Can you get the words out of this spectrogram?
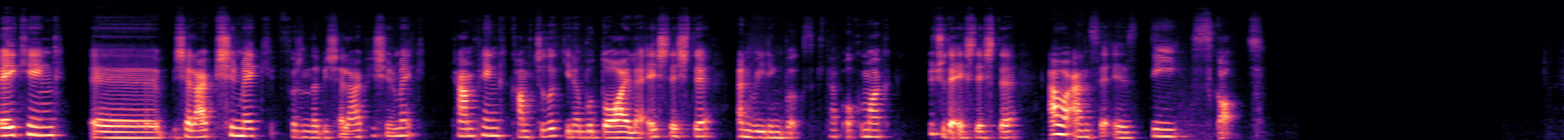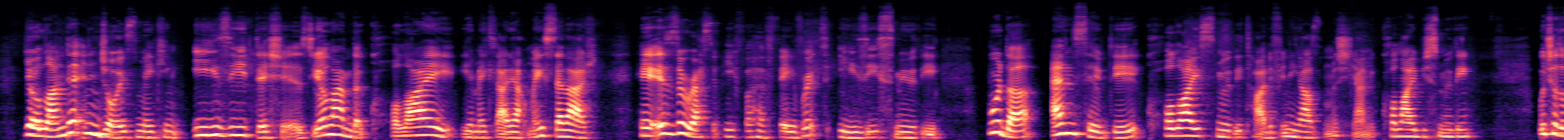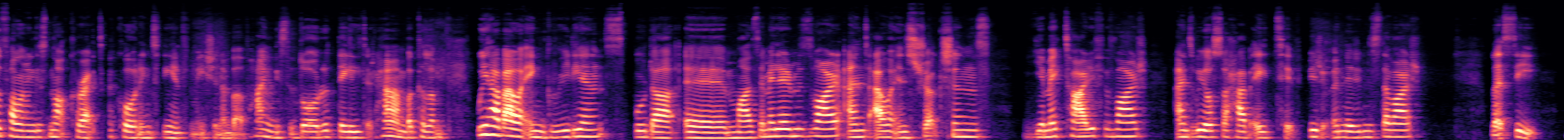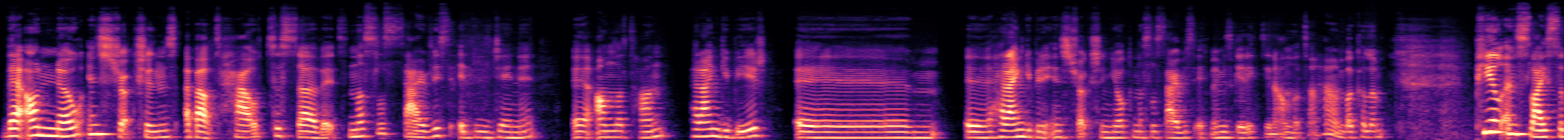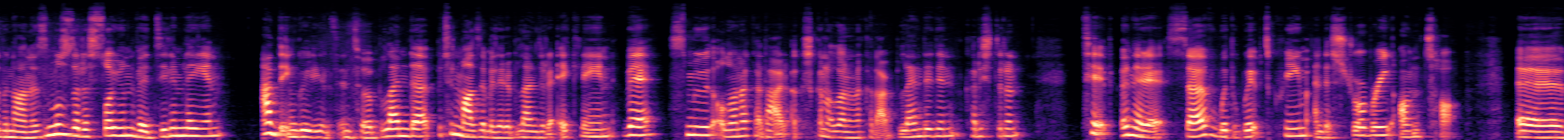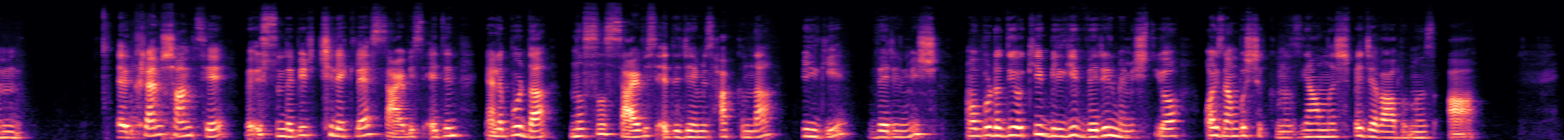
Baking, e, bir şeyler pişirmek, fırında bir şeyler pişirmek. Camping, kampçılık yine bu doğayla eşleşti. And reading books, kitap okumak. Üçü de eşleşti. Our answer is D. Scott. Yolanda enjoys making easy dishes. Yolanda kolay yemekler yapmayı sever. Here is the recipe for her favorite easy smoothie. Burada en sevdiği kolay smoothie tarifini yazmış. Yani kolay bir smoothie. Which of the following is not correct according to the information above? Hangisi doğru değildir? Hemen bakalım. We have our ingredients. Burada e, malzemelerimiz var. And our instructions. Yemek tarifi var. And we also have a tip. Bir önerimiz de var. Let's see. There are no instructions about how to serve it. Nasıl servis edileceğini e, anlatan herhangi bir e, e, herhangi bir instruction yok. Nasıl servis etmemiz gerektiğini anlatan. Hemen bakalım. Peel and slice the bananas. Muzları soyun ve dilimleyin. Add the ingredients into a blender. Bütün malzemeleri blender'a ekleyin ve smooth olana kadar, akışkan olana kadar blend edin, karıştırın. Tip, öneri, serve with whipped cream and a strawberry on top. Ee, krem şanti ve üstünde bir çilekle servis edin. Yani burada nasıl servis edeceğimiz hakkında bilgi verilmiş. Ama burada diyor ki bilgi verilmemiş diyor. O yüzden bu şıkkımız yanlış ve cevabımız A.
